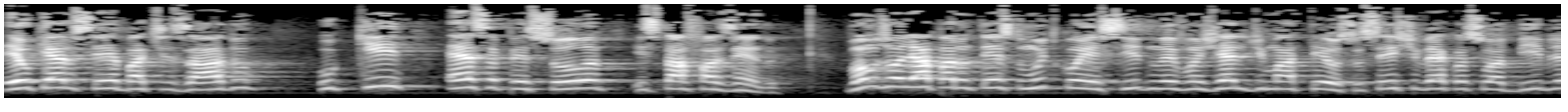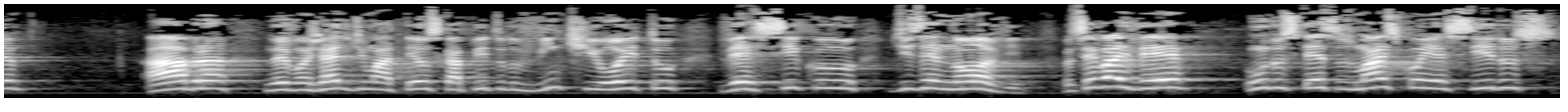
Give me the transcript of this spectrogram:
eu quero ser batizado, o que essa pessoa está fazendo? Vamos olhar para um texto muito conhecido no Evangelho de Mateus. Se você estiver com a sua Bíblia, abra no Evangelho de Mateus, capítulo 28, versículo 19. Você vai ver um dos textos mais conhecidos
